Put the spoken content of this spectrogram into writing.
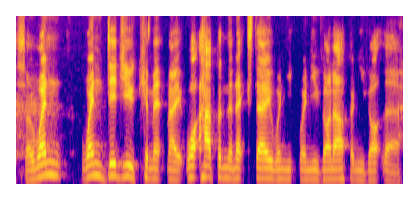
So when when did you commit, mate? What happened the next day when you when you got up and you got there?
